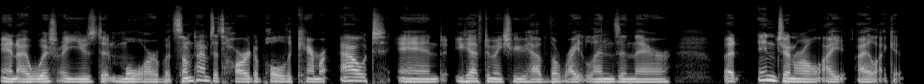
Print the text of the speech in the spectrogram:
and I wish I used it more, but sometimes it's hard to pull the camera out, and you have to make sure you have the right lens in there. But in general, I, I like it.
